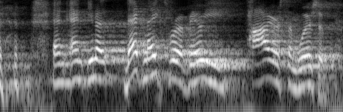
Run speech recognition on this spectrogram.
and, and, you know, that makes for a very tiresome worship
